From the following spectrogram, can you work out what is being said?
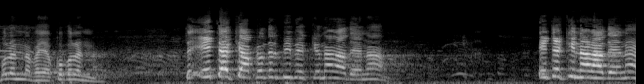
বলেন না ভাইয়া বলেন না। তো এটা কি আপনাদের বিবেককে নাড়া দেয় না? এটা কি নাড়া দেয় না?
